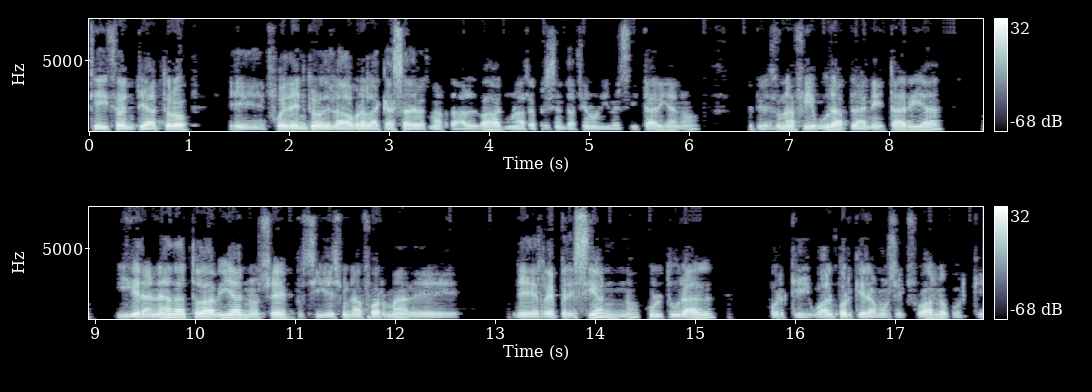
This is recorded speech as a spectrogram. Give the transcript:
que hizo en teatro eh, fue dentro de la obra La Casa de Bernarda Alba, en una representación universitaria, ¿no? Es una figura planetaria y Granada todavía no sé pues, si es una forma de, de represión, ¿no? Cultural, porque igual porque era homosexual o porque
